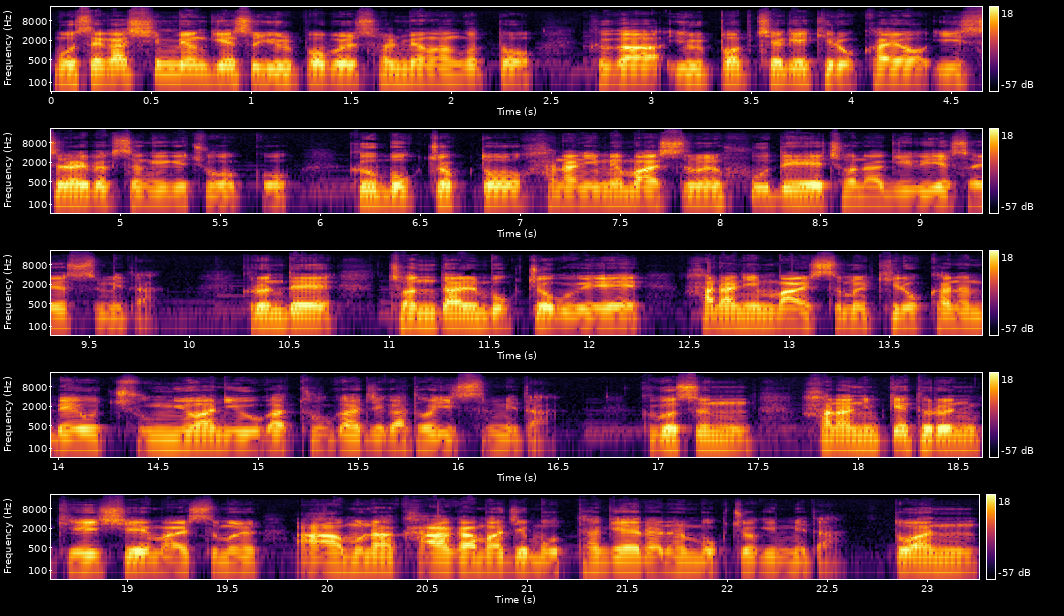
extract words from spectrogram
모세가 신명기에서 율법을 설명한 것도 그가 율법책에 기록하여 이스라엘 백성에게 주었고 그 목적도 하나님의 말씀을 후대에 전하기 위해서였습니다. 그런데 전달 목적 외에 하나님 말씀을 기록하는 매우 중요한 이유가 두 가지가 더 있습니다. 그것은 하나님께 들은 계시의 말씀을 아무나 가감하지 못하게 하라는 목적입니다. 또한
